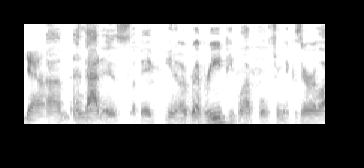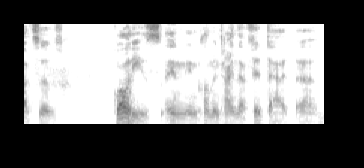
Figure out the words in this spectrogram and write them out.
yeah. Um, and that is a big, you know, a, a read people have pulled from it because there are lots of qualities in, in Clementine that fit that. Um,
